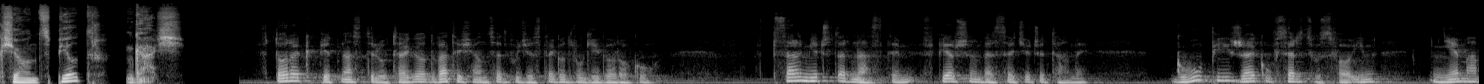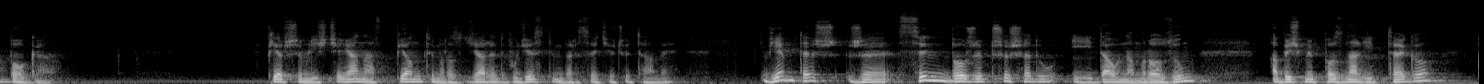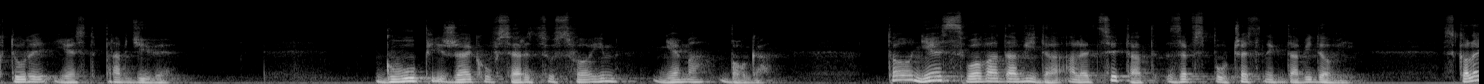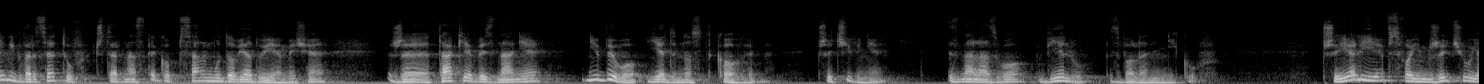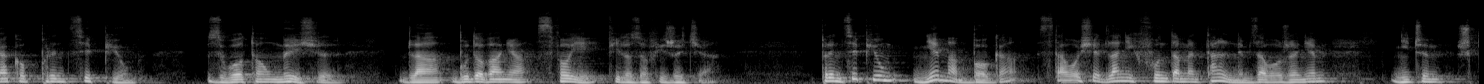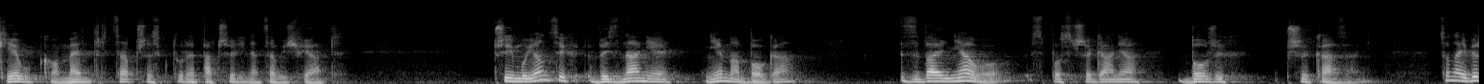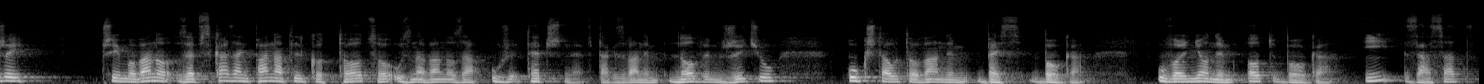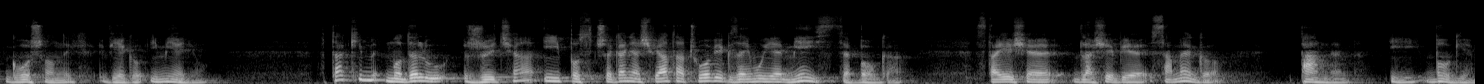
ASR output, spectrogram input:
Ksiądz Piotr Gaś. Wtorek, 15 lutego 2022 roku. W Psalmie 14, w pierwszym wersecie czytamy: Głupi rzekł w sercu swoim: Nie ma Boga. W pierwszym liście Jana, w piątym rozdziale, dwudziestym wersecie czytamy: Wiem też, że Syn Boży przyszedł i dał nam rozum, abyśmy poznali tego, który jest prawdziwy. Głupi rzekł w sercu swoim: Nie ma Boga. To nie słowa Dawida, ale cytat ze współczesnych Dawidowi. Z kolejnych wersetów czternastego psalmu dowiadujemy się, że takie wyznanie nie było jednostkowym. Przeciwnie, znalazło wielu zwolenników. Przyjęli je w swoim życiu jako pryncypium, złotą myśl dla budowania swojej filozofii życia. Pryncypium nie ma Boga stało się dla nich fundamentalnym założeniem, niczym szkiełko mędrca, przez które patrzyli na cały świat. Przyjmujących wyznanie nie ma Boga zwalniało z postrzegania Bożych przykazań. Co najwyżej przyjmowano ze wskazań Pana tylko to, co uznawano za użyteczne w tak zwanym nowym życiu, ukształtowanym bez Boga, uwolnionym od Boga i zasad głoszonych w Jego imieniu. W takim modelu życia i postrzegania świata człowiek zajmuje miejsce Boga, staje się dla siebie samego Panem i Bogiem.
